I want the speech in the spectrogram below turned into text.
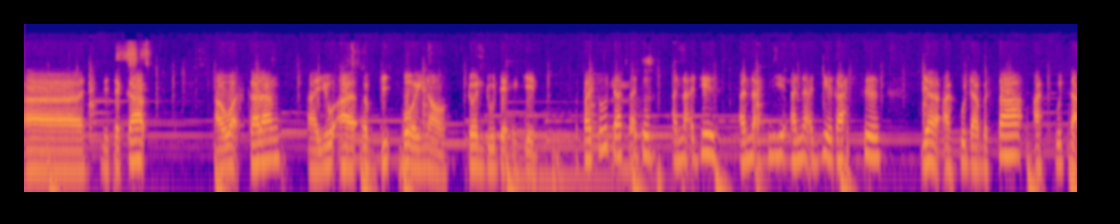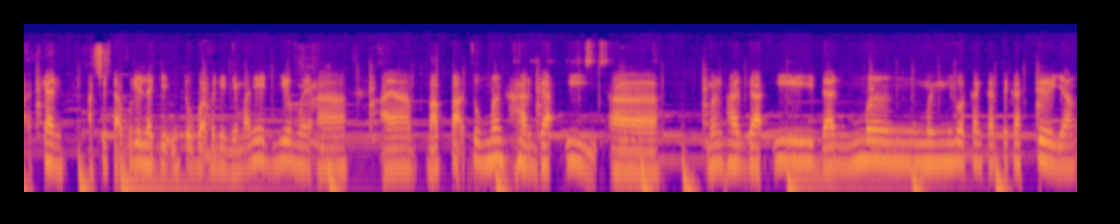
uh, dia cakap awak sekarang uh, you are a big boy now. Don't do that again. Lepas tu dah tak ada anak dia. Anak sendiri anak dia rasa ya aku dah besar aku takkan aku tak boleh lagi untuk buat benda ni. Maknanya dia uh, uh, bapa tu menghargai uh, menghargai dan meng- mengeluarkan kata-kata yang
